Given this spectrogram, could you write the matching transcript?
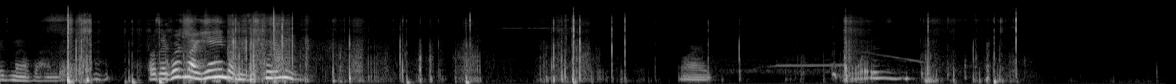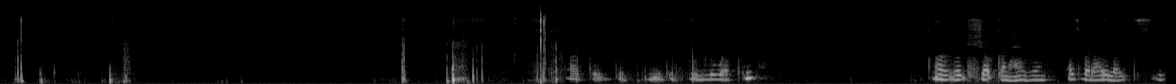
Where's my other hand? I was like, where's my hand on the screen? Right. Where's... I'll take this beautiful weapon. Oh, like shotgun heaven. That's what I like to see.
